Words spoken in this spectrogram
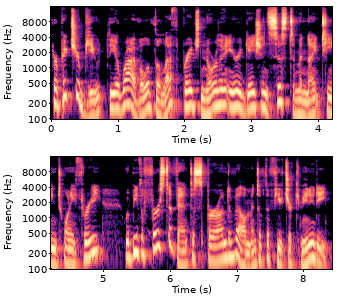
For Picture Butte, the arrival of the Lethbridge Northern Irrigation System in 1923 would be the first event to spur on development of the future community.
